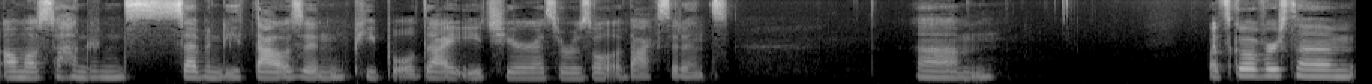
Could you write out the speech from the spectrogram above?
almost 170,000 people die each year as a result of accidents. Um, let's go over some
